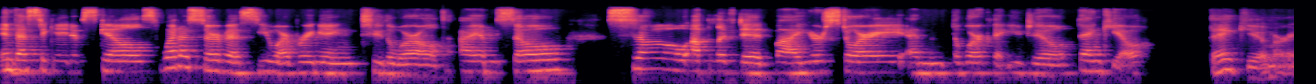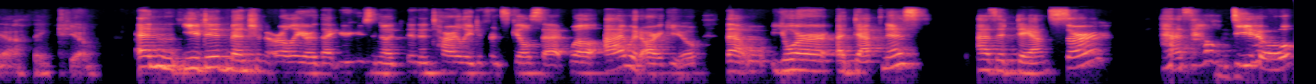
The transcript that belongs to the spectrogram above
investigative skills. What a service you are bringing to the world. I am so, so uplifted by your story and the work that you do. Thank you. Thank you, Maria. Thank you. And you did mention earlier that you're using a, an entirely different skill set. Well, I would argue that your adeptness as a dancer has helped mm. you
